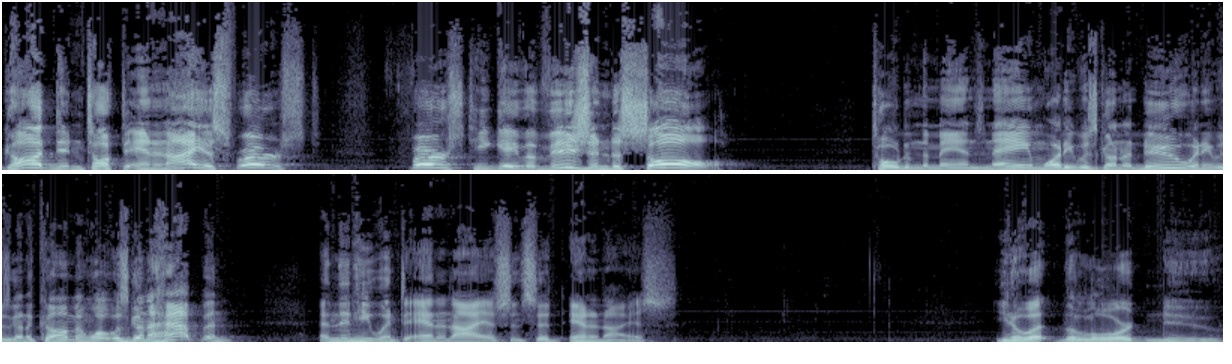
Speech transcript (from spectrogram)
God didn't talk to Ananias first. First, he gave a vision to Saul, told him the man's name, what he was going to do, when he was going to come, and what was going to happen. And then he went to Ananias and said, Ananias, you know what? The Lord knew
